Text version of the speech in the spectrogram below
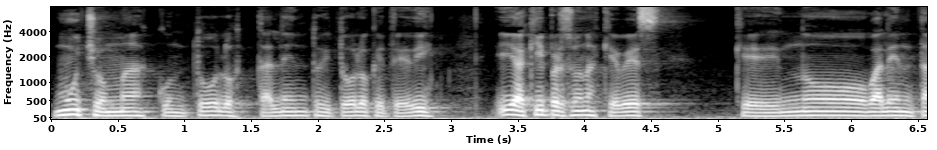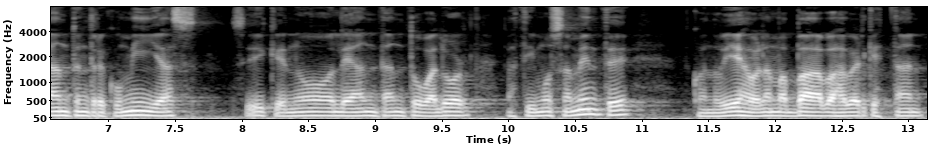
mucho más con todos los talentos y todo lo que te di. Y aquí personas que ves que no valen tanto, entre comillas, ¿sí? que no le dan tanto valor, lastimosamente, cuando llegas a más vas a ver que están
